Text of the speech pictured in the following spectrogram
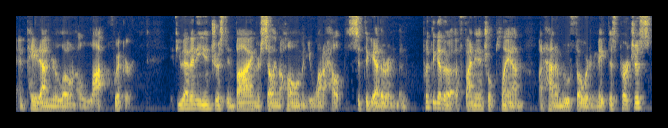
and pay down your loan a lot quicker. If you have any interest in buying or selling a home and you want to help sit together and, and put together a financial plan on how to move forward and make this purchase,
